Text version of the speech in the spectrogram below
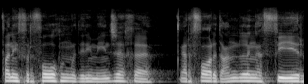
van die vervolging wat hierdie mense geervaar het. Handelinge 4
